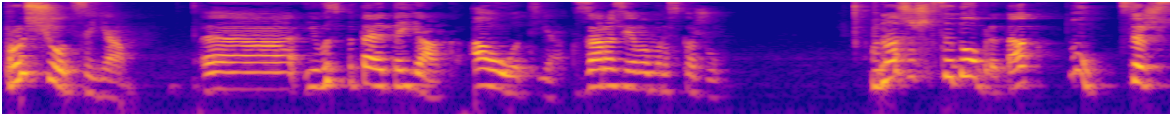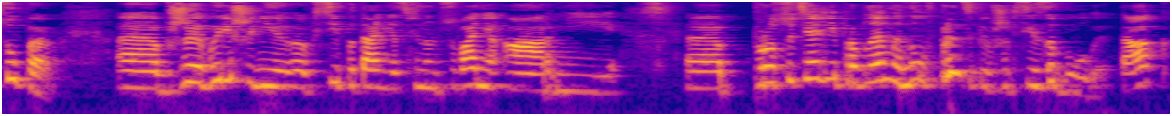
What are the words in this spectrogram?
Про що це я? Е, і ви спитаєте, як? А от як? Зараз я вам розкажу. В нас ж все добре, так? Ну, все ж супер. Е, вже вирішені е, всі питання з фінансування армії. Е, Про соціальні проблеми, ну, в принципі, вже всі забули. Так?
